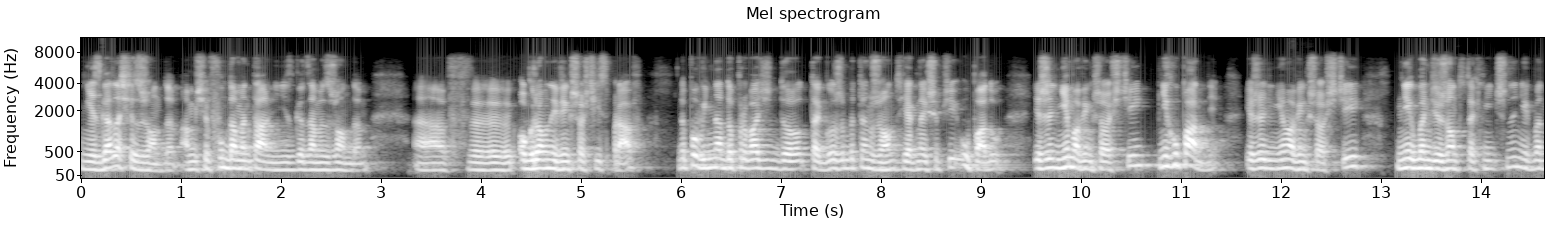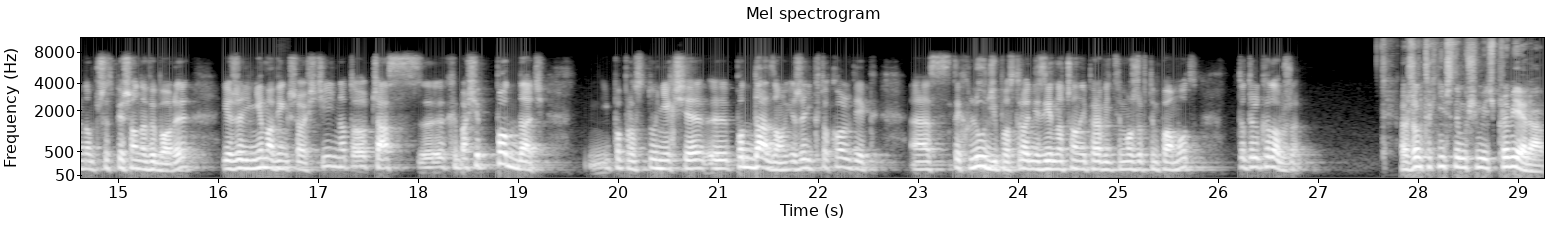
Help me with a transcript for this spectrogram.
nie zgadza się z rządem, a my się fundamentalnie nie zgadzamy z rządem e, w ogromnej większości spraw, no, powinna doprowadzić do tego, żeby ten rząd jak najszybciej upadł. Jeżeli nie ma większości, niech upadnie. Jeżeli nie ma większości, niech będzie rząd techniczny, niech będą przyspieszone wybory. Jeżeli nie ma większości, no to czas y, chyba się poddać i po prostu niech się y, poddadzą. Jeżeli ktokolwiek e, z tych ludzi po stronie Zjednoczonej Prawicy może w tym pomóc, to tylko dobrze. A rząd techniczny musi mieć premiera.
